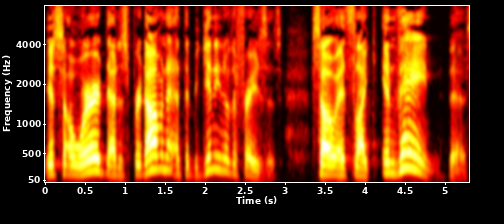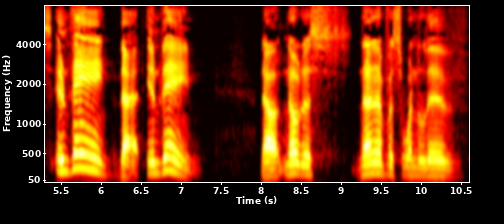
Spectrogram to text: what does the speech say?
it's a word that is predominant at the beginning of the phrases. So it's like, in vain this, in vain that, in vain. Now, notice none of us want to live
